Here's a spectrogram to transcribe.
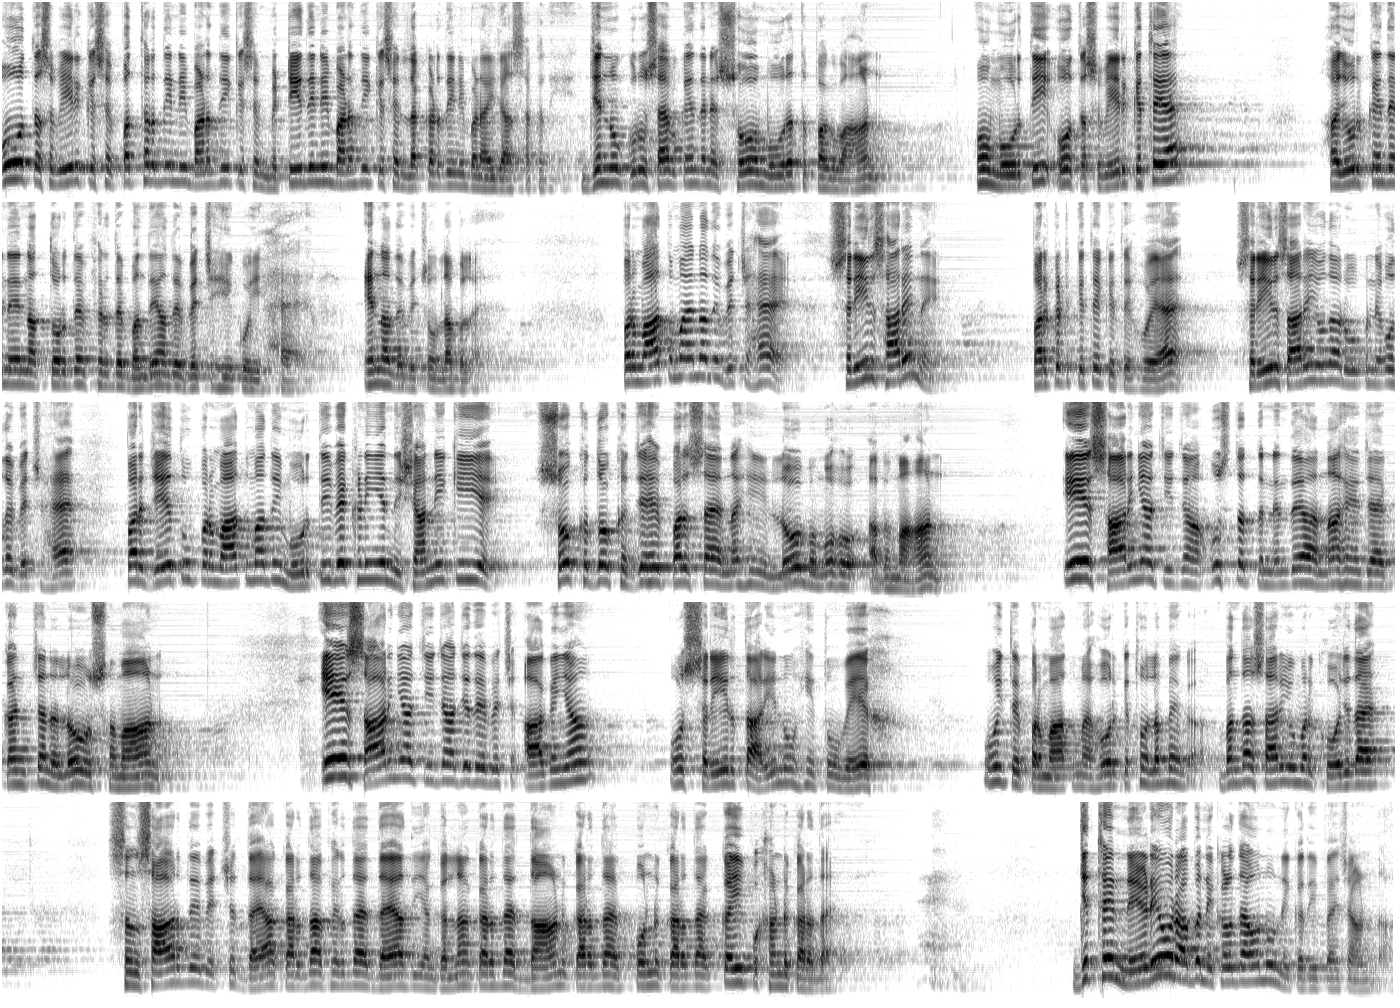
ਉਹ ਤਸਵੀਰ ਕਿਸੇ ਪੱਥਰ ਦੀ ਨਹੀਂ ਬਣਦੀ, ਕਿਸੇ ਮਿੱਟੀ ਦੀ ਨਹੀਂ ਬਣਦੀ, ਕਿਸੇ ਲੱਕੜ ਦੀ ਨਹੀਂ ਬਣਾਈ ਜਾ ਸਕਦੀ। ਜਿਹਨੂੰ ਗੁਰੂ ਸਾਹਿਬ ਕਹਿੰਦੇ ਨੇ, ਸੋ ਮੂਰਤ ਭਗਵਾਨ। ਉਹ ਮੂਰਤੀ, ਉਹ ਤਸਵੀਰ ਕਿੱਥੇ ਹੈ? ਹਜੂਰ ਕਹਿੰਦੇ ਨੇ, ਨਾ ਤੁਰਦੇ ਫਿਰਦੇ ਬੰਦਿਆਂ ਦੇ ਵਿੱਚ ਹੀ ਕੋਈ ਹੈ। ਇਹਨਾਂ ਦੇ ਵਿੱਚੋਂ ਲੱਭ ਲੈ। ਪਰਮਾਤਮਾ ਇਹਨਾਂ ਦੇ ਵਿੱਚ ਹੈ। ਸਰੀਰ ਸਾਰੇ ਨੇ। ਪ੍ਰਗਟ ਕਿਤੇ ਕਿਤੇ ਹੋਇਆ ਸਰੀਰ ਸਾਰੇ ਉਹਦਾ ਰੂਪ ਨੇ, ਉਹਦੇ ਵਿੱਚ ਹੈ। ਪਰ ਜੇ ਤੂੰ ਪਰਮਾਤਮਾ ਦੀ ਮੂਰਤੀ ਵੇਖਣੀ ਏ, ਨਿਸ਼ਾਨੀ ਕੀ ਹੈ ਸੁਖ ਦੁਖ ਜਿਹ ਪਰਸੈ ਨਹੀਂ, ਲੋਭ ਮੋਹ ਅਭਮਾਨ। ਇਹ ਸਾਰੀਆਂ ਚੀਜ਼ਾਂ ਉਸਤਤ ਨਿੰਦਿਆ ਨਾਹੇ ਜੈ ਕੰਚਨ ਲੋ ਸਮਾਨ। ਇਹ ਸਾਰੀਆਂ ਚੀਜ਼ਾਂ ਜਿਹਦੇ ਵਿੱਚ ਆ ਗਈਆਂ, ਉਹ ਸਰੀਰ ਧਾਰੀ ਨੂੰ ਹੀ ਤੂੰ ਵੇਖ। ਉਹੀ ਤੇ ਪਰਮਾਤਮਾ ਹੋਰ ਕਿੱਥੋਂ ਲੱਭੇਗਾ? ਬੰਦਾ ਸਾਰੀ ਉਮਰ ਖੋਜਦਾ ਹੈ, ਸੰਸਾਰ ਦੇ ਵਿੱਚ ਦਇਆ ਕਰਦਾ ਫਿਰਦਾ ਹੈ, ਦਇਆ ਦੀਆਂ ਗੱਲਾਂ ਕਰਦਾ ਹੈ, ਦਾਨ ਕਰਦਾ ਹੈ, ਪੁੰਨ ਕਰਦਾ ਹੈ, ਕਈ ਪਖੰਡ ਕਰਦਾ ਹੈ। ਜਿੱਥੇ ਨੇੜਿਓਂ ਰੱਬ ਨਿਕਲਦਾ, ਉਹਨੂੰ ਨਹੀਂ ਕਦੀ ਪਹਿਚਾਣਦਾ।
